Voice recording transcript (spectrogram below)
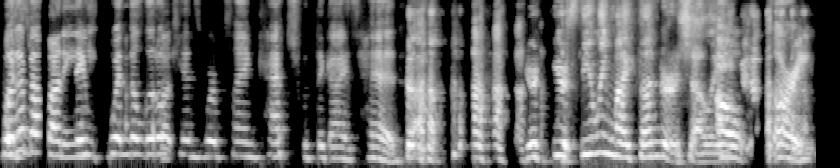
what about funny? They, when the little But- kids were playing catch with the guy's head. you're you're stealing my thunder, Shelly. Oh, sorry.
